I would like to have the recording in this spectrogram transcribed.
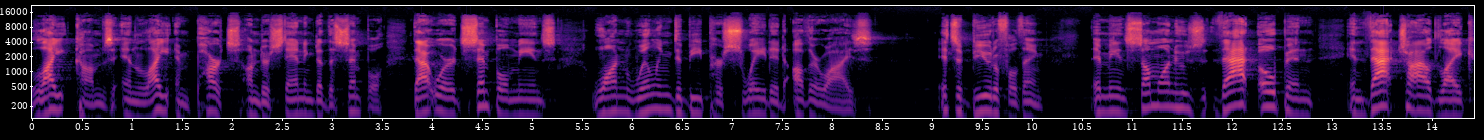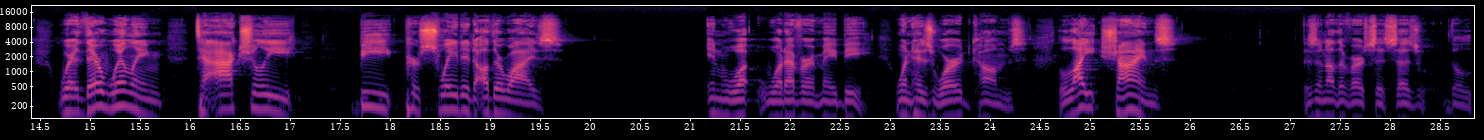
light comes and light imparts understanding to the simple. That word simple means one willing to be persuaded otherwise. It's a beautiful thing. It means someone who's that open and that childlike where they're willing to actually be persuaded otherwise in what whatever it may be. When his word comes light shines. There's another verse that says the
